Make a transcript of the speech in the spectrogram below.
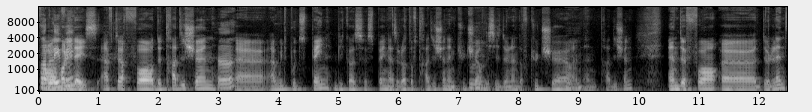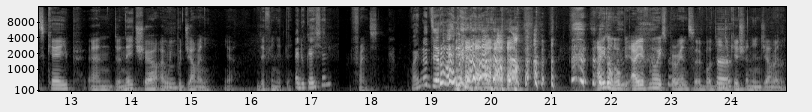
For, For holidays. After, for the tradition, Uh. uh, I would put Spain because uh, Spain has a lot of tradition and culture. Mm. This is the land of culture Mm. and, and tradition. And uh, for uh, the landscape and the nature, I Mm. put Germany. Yeah, definitely. Education? France. Why not German? I don't know. I have no experience about the Uh. education in Germany,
